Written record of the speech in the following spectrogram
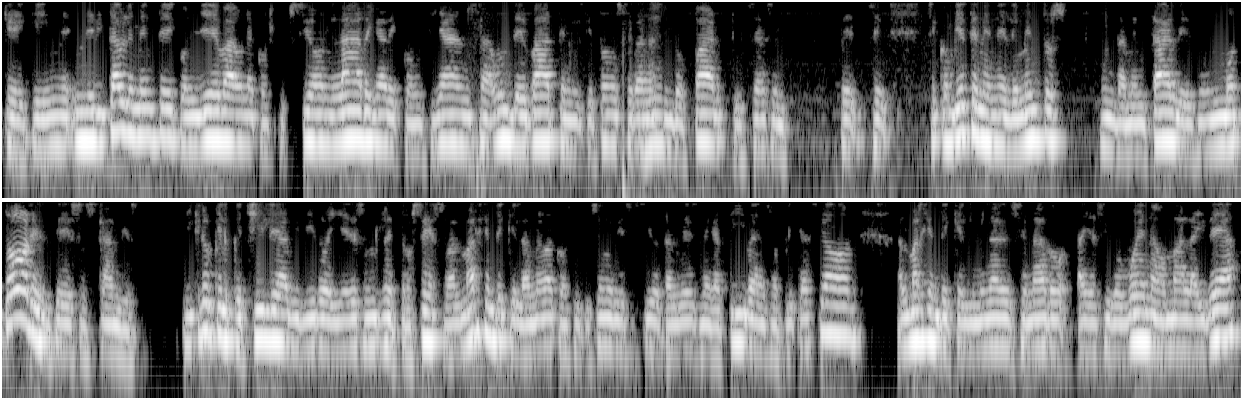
que, inevitablemente conlleva una construcción larga de confianza, un debate en el que todos se van haciendo parte, se hacen, se, se convierten en elementos fundamentales, en motores de esos cambios. Y creo que lo que Chile ha vivido ayer es un retroceso, al margen de que la nueva constitución hubiese sido tal vez negativa en su aplicación, al margen de que eliminar el Senado haya sido buena o mala idea,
